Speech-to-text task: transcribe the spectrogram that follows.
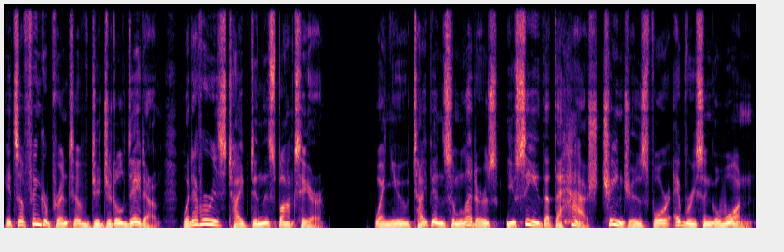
It's a fingerprint of digital data, whatever is typed in this box here. When you type in some letters, you see that the hash changes for every single one.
